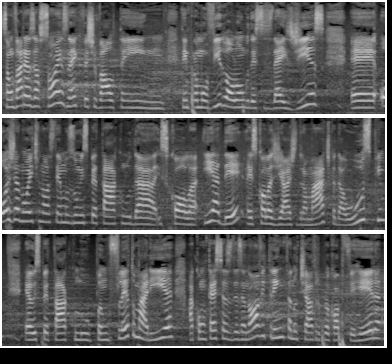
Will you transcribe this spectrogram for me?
São várias ações, né? Que o festival tem, tem promovido ao longo desses dez dias. É, hoje à noite nós temos um espetáculo da escola IAD, a Escola de Arte Dramática da USP. É o espetáculo espetáculo Panfleto Maria. Acontece às 19h30 no Teatro Procopio Ferreira.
